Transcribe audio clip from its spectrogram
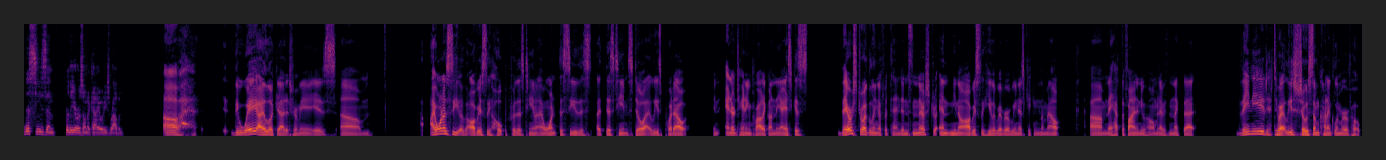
this season for the Arizona Coyotes, Robin? Uh, the way I look at it for me is um, I want to see obviously hope for this team. I want to see this uh, this team still at least put out an entertaining product on the ice because they're struggling with attendance and they're str- and you know obviously Gila River Arena is kicking them out. Um, they have to find a new home and everything like that. They need to at least show some kind of glimmer of hope,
